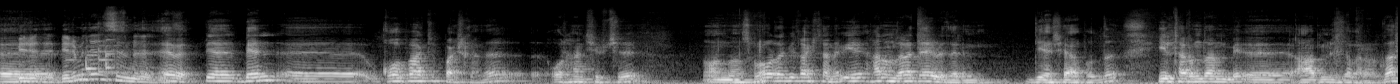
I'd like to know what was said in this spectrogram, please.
Ee, Biri, dedi. Biri mi dedi siz mi dediniz? Evet, be- ben e, kooperatif başkanı Orhan Çiftçi. Ondan sonra orada birkaç tane üye hanımlara devredelim diye şey yapıldı. İl Tarım'dan e, abimiz de var orada.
